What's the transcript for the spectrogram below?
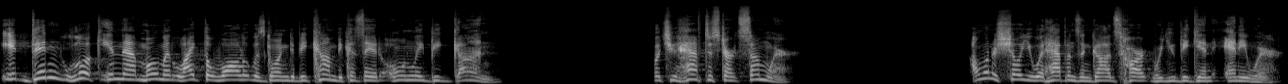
It didn't look in that moment like the wall it was going to become because they had only begun. But you have to start somewhere. I want to show you what happens in God's heart where you begin anywhere.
